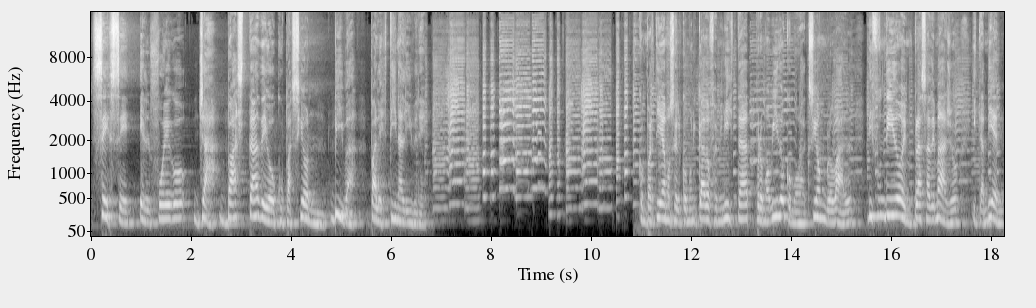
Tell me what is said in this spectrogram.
Cese el fuego ya. Basta de ocupación. Viva Palestina libre. Compartíamos el comunicado feminista promovido como acción global, difundido en Plaza de Mayo y también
